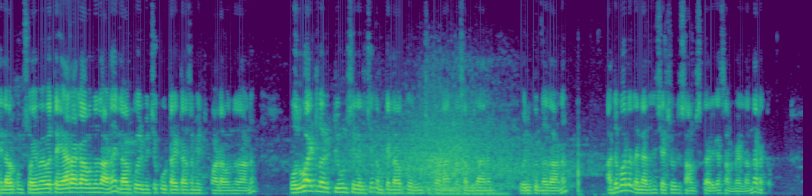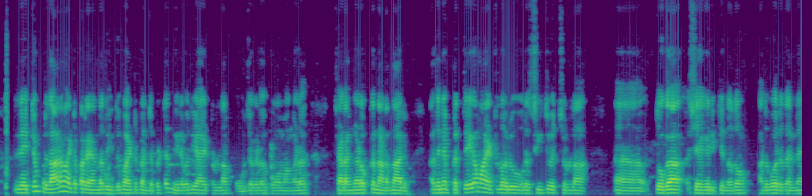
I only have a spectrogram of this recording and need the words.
എല്ലാവർക്കും സ്വയമേവ തയ്യാറാകാവുന്നതാണ്. എല്ലാവർക്കും ഒരുമിച്ച് കൂട്ടായിട്ട് ആ സമയത്ത് പാടാവുന്നതാണ്. പൊതുവായിട്ടുള്ള ഒരു ട്യൂൺ സ്വീകരിച്ച് നമുക്ക് എല്ലാവർക്കും ഒരുമിച്ച് പാടാനുള്ള സംവിധാനം ഒരുക്കുന്നതാണ്. അതുപോലെ തന്നെ അതിനുശേഷം ഒരു സാംസ്കാരിക സമ്മേളനം നടക്കും. ഇതിൽ ഏറ്റവും പ്രധാനമായിട്ട് പറയേണ്ടത് ഇതുമായിട്ട് ബന്ധപ്പെട്ട് നിരവധിയായിട്ടുള്ള പൂജകൾ ഹോമങ്ങൾ ചടങ്ങുകളൊക്കെ നടന്നാലും അതിനെ പ്രത്യേകമായിട്ടുള്ള ഒരു റെസീറ്റ് വെച്ചുള്ള തുക ശേഖരിക്കുന്നതോ അതുപോലെ തന്നെ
